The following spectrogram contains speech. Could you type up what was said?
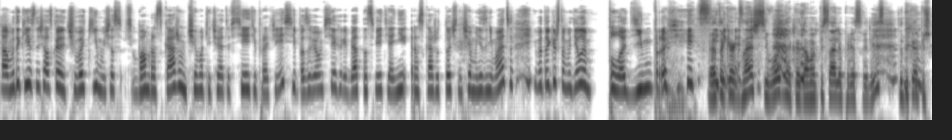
а, мы такие сначала сказали, чуваки, мы сейчас вам расскажем, чем отличаются все эти профессии, позовем всех ребят на свете, они расскажут точно, чем они занимаются, и в итоге что мы делаем? Плодим профессии. Это как, знаешь, сегодня, когда мы писали пресс-релиз, ты такая пишешь,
